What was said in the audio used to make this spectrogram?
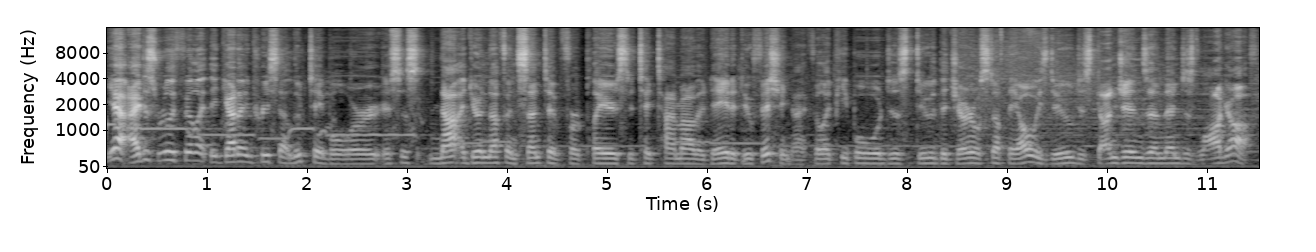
yeah, I just really feel like they got to increase that loot table or it's just not a good enough incentive for players to take time out of their day to do fishing. I feel like people will just do the general stuff they always do, just dungeons and then just log off.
